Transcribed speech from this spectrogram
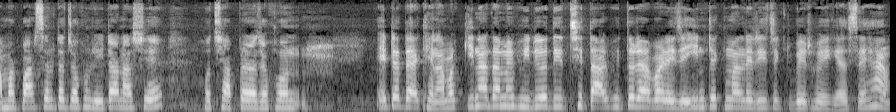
আমার পার্সেলটা যখন রিটার্ন আসে, হচ্ছে আপনারা যখন, এটা দেখেন, আমার কিনা দামে ভিডিও দিচ্ছি, তার ভিতরে আবার এই যে ইনটেক মালে রিজেক্ট বের হয়ে গেছে হ্যাঁ?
